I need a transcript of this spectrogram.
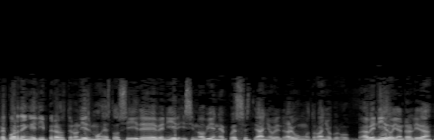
Recuerden el hiperaldosteronismo, esto sí debe venir y si no viene pues este año vendrá algún otro año, pero ha venido ya en realidad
